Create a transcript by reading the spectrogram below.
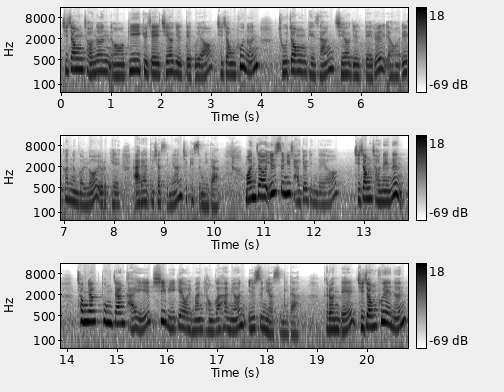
지정 전은 어, 비규제 지역일 때고요. 지정 후는 조정 대상 지역일 때를 어, 일컫는 걸로 이렇게 알아두셨으면 좋겠습니다. 먼저 1순위 자격인데요. 지정 전에는 청약 통장 가입 12개월만 경과하면 1순위였습니다. 그런데 지정 후에는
